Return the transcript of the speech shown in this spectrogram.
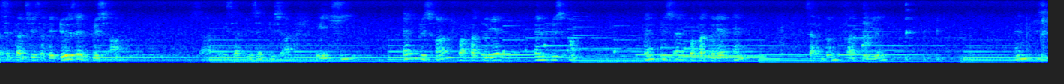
cette quantité, ça fait 2n plus 1. Ça, et ça, 2n plus 1. Et ici, n plus 1 fois factoriel n plus 1. n plus 1 fois factoriel n, ça me donne factoriel n plus 1.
